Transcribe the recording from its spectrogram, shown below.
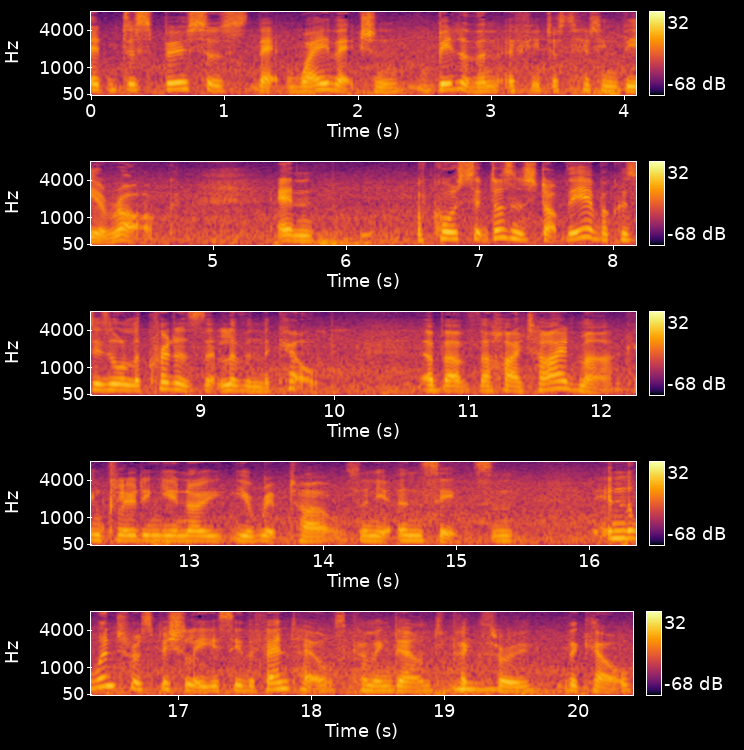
it disperses that wave action better than if you're just hitting bare rock. And of course, it doesn't stop there because there's all the critters that live in the kelp above the high tide mark, including, you know, your reptiles and your insects. And in the winter, especially, you see the fantails coming down to pick mm. through the kelp.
